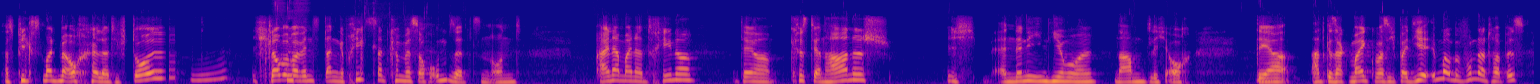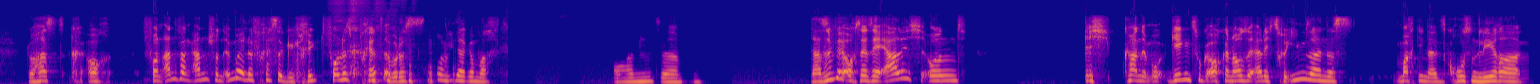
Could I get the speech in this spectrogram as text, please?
Das piekst manchmal auch relativ doll. Mhm. Ich glaube aber, wenn es dann gepiekst hat, können wir es auch umsetzen. Und einer meiner Trainer, der Christian Hanisch, ich nenne ihn hier mal namentlich auch, der hat gesagt, Mike, was ich bei dir immer bewundert habe, ist, du hast auch von Anfang an schon immer eine Fresse gekriegt, volles Brett, aber du hast es immer wieder gemacht. Und ähm, da sind wir auch sehr, sehr ehrlich und ich kann im Gegenzug auch genauso ehrlich zu ihm sein. Das macht ihn als großen Lehrer.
